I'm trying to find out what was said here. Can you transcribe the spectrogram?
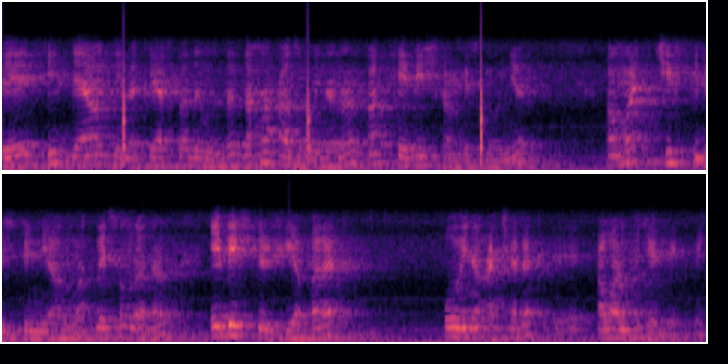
ve fil D6 ile kıyasladığımızda daha az oynanan at F5 hamlesini oynuyor. Amaç çift fil üstünlüğü almak ve sonradan E5 sürüşü yaparak oyunu açarak e, avantaj elde etmek.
